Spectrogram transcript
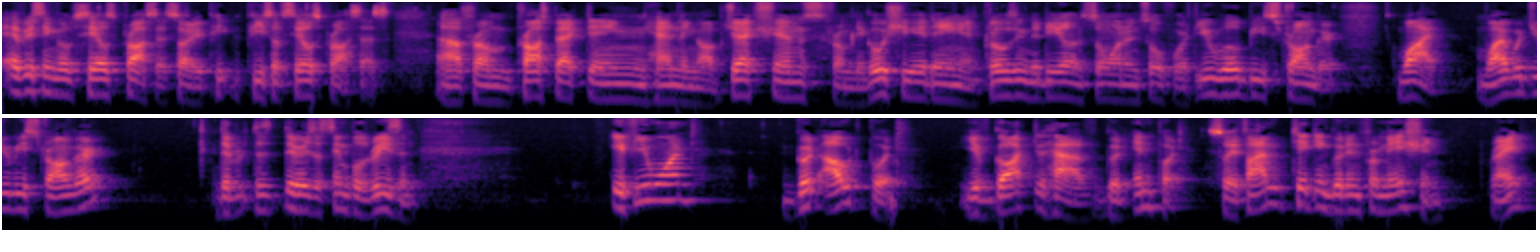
every single sales process, sorry, piece of sales process, uh, from prospecting, handling objections, from negotiating and closing the deal, and so on and so forth. You will be stronger. Why? Why would you be stronger? There, there is a simple reason. If you want good output, you've got to have good input. So if I'm taking good information, right?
